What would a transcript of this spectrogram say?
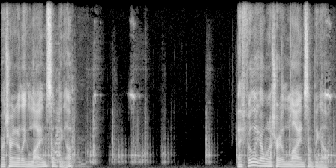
Am I trying to like line something up? I feel like I want to try to line something up.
